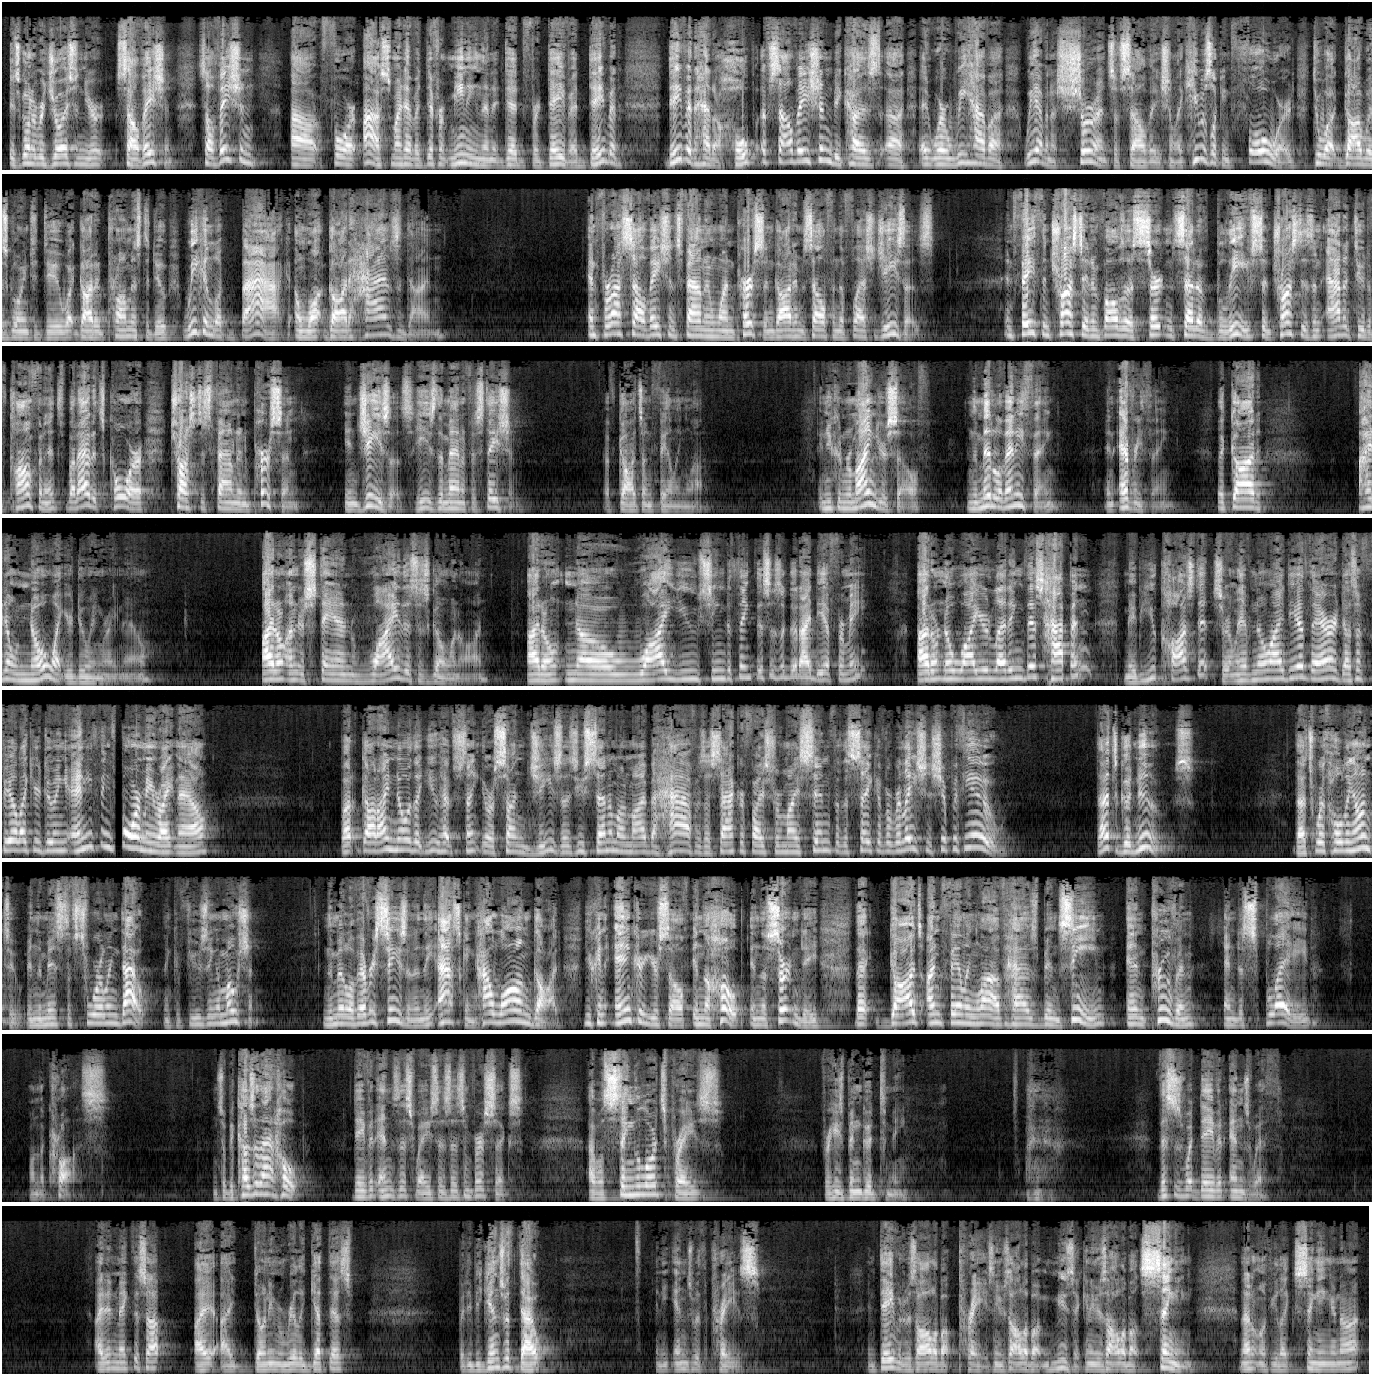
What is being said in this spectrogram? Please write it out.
is going to rejoice in your salvation. Salvation uh, for us might have a different meaning than it did for David. David, David had a hope of salvation because uh, where we have a we have an assurance of salvation. Like he was looking forward to what God was going to do, what God had promised to do. We can look back on what God has done. And for us, salvation is found in one person, God Himself in the flesh, Jesus. And faith and trust, it involves a certain set of beliefs, and trust is an attitude of confidence, but at its core, trust is found in a person, in Jesus. He's the manifestation of God's unfailing love. And you can remind yourself, in the middle of anything and everything, that God, I don't know what you're doing right now. I don't understand why this is going on. I don't know why you seem to think this is a good idea for me. I don't know why you're letting this happen. Maybe you caused it. Certainly have no idea there. It doesn't feel like you're doing anything for me right now. But God, I know that you have sent your son Jesus. You sent him on my behalf as a sacrifice for my sin for the sake of a relationship with you. That's good news. That's worth holding on to in the midst of swirling doubt and confusing emotion. In the middle of every season, and the asking, How long, God? You can anchor yourself in the hope, in the certainty that God's unfailing love has been seen and proven and displayed on the cross. And so, because of that hope, David ends this way. He says this in verse 6 I will sing the Lord's praise, for he's been good to me. this is what David ends with. I didn't make this up, I, I don't even really get this, but he begins with doubt and he ends with praise. And David was all about praise, and he was all about music, and he was all about singing. And I don't know if you like singing or not.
